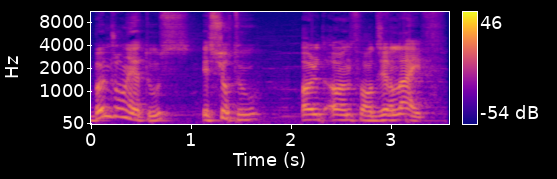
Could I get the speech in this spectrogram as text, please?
Bonne journée à tous et surtout, hold on for dear life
